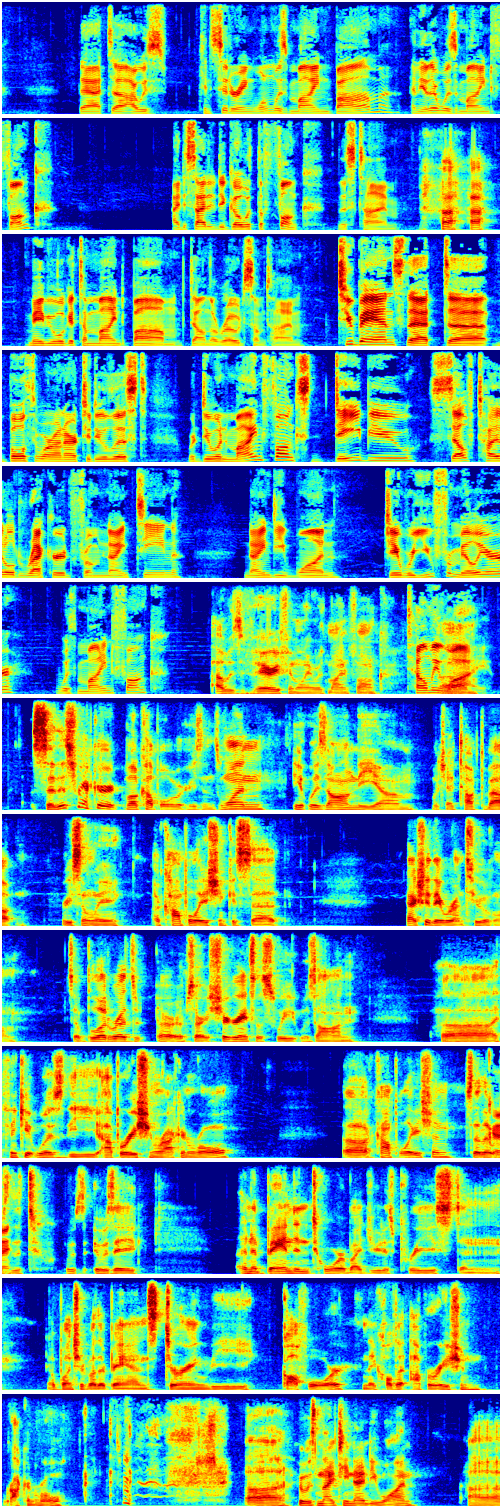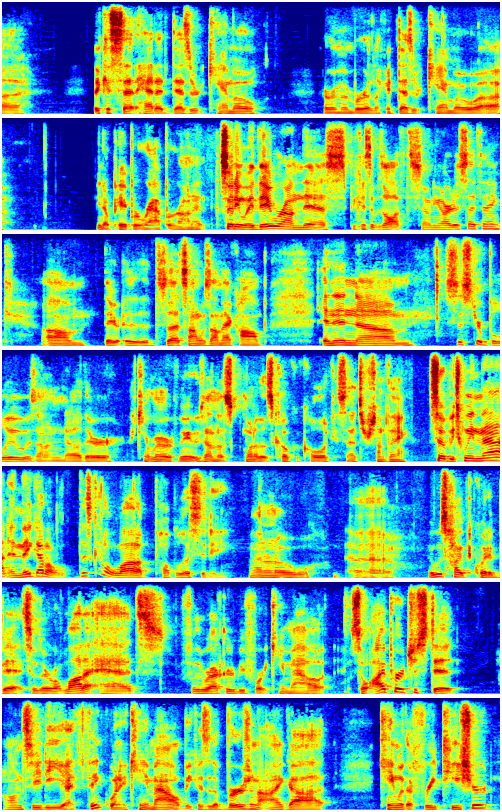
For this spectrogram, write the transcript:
that uh, I was considering. One was Mind Bomb, and the other was Mind Funk. I decided to go with the funk this time. Maybe we'll get to Mind Bomb down the road sometime. Two bands that uh, both were on our to do list. We're doing Mind Funk's debut self titled record from 1991. Jay, were you familiar with Mind Funk? I was very familiar with Mind Funk. Tell me why. Um, so this record, well, a couple of reasons. One, it was on the um, which I talked about recently, a compilation cassette. Actually, they were on two of them. So Blood Reds, or I'm sorry, Sugar Ain't So Sweet was on. Uh, I think it was the Operation Rock and Roll uh, compilation. So that Okay. was the t- it was it was a an abandoned tour by Judas Priest and a bunch of other bands during the Gulf War, and they called it Operation Rock and Roll. uh, it was 1991. Uh, the cassette had a desert camo. I remember like a desert camo, uh, you know, paper wrapper on it. So anyway, they were on this because it was all the Sony artists, I think. Um, they uh, so that song was on that comp, and then um, Sister Blue was on another. I can't remember if it was on those one of those Coca Cola cassettes or something. So between that and they got a this got a lot of publicity. I don't know. Uh, it was hyped quite a bit. So there were a lot of ads for the record before it came out. So I purchased it on CD. I think when it came out because the version I got came with a free T-shirt.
